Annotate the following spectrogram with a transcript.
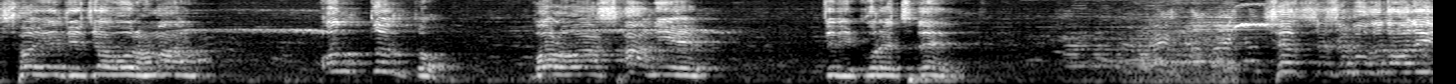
শহীদ জিয়াউর রহমান অত্যন্ত বড় আশা নিয়ে তিনি করেছিলেন। স্বেচ্ছাসেবক দলই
